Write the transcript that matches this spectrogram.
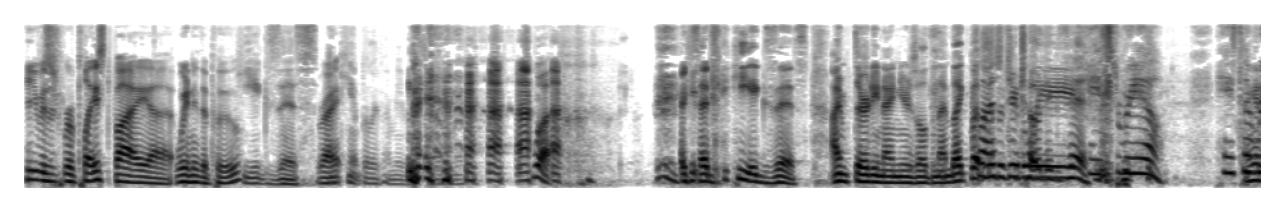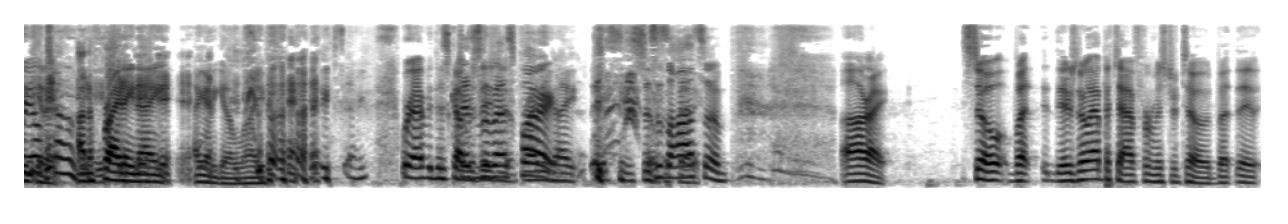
he was replaced by uh, Winnie the Pooh. He exists. right? I can't believe I'm even saying that. what? I said he exists. I'm 39 years old and I'm like, but Mr. Toad exists. He's real. He's the real get a- Toad. on a Friday night. I gotta get a life. We're having this That's conversation. the best at Friday part. night. This is, so This is pathetic. awesome. All right. So, but there's no epitaph for Mr. Toad, but the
